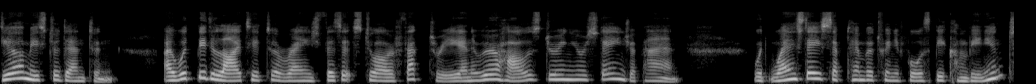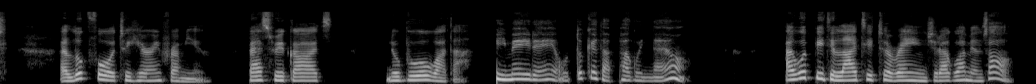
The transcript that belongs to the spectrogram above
Dear Mr. Denton, I would be delighted to arrange visits to our factory and warehouse during your stay in Japan. Would Wednesday, September 24th be convenient? I look forward to hearing from you. Best regards, Nobuo Wada. 이메일에 어떻게 답하고 있나요? I would be delighted to arrange라고 하면서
